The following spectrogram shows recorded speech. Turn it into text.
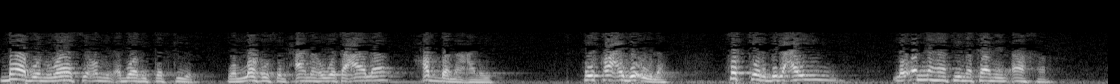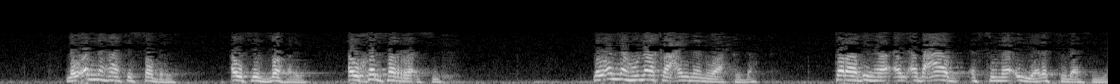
باب واسع من أبواب التفكير. والله سبحانه وتعالى حضنا عليه. هي قاعدة أولى. فكر بالعين لو أنها في مكان آخر لو أنها في الصدر أو في الظهر أو خلف الرأس لو أن هناك عينا واحدة ترى بها الأبعاد الثنائية لا الثلاثية.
